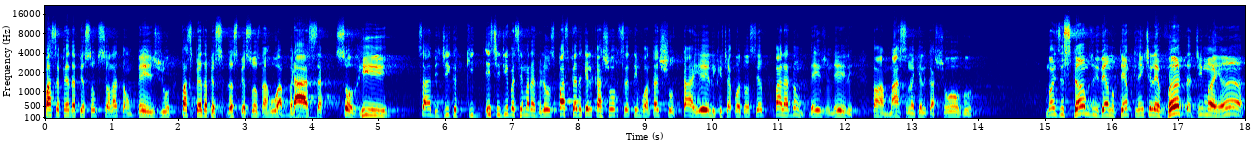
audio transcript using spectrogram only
Passa perto da pessoa do seu lado, dá um beijo. Passa perto das pessoas na rua, abraça, sorri. Sabe, diga que esse dia vai ser maravilhoso. Passa perto daquele cachorro que você tem vontade de chutar ele, que te acordou cedo. Vai lá, dá um beijo nele, dá uma massa naquele cachorro. Nós estamos vivendo um tempo que a gente levanta de manhã,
